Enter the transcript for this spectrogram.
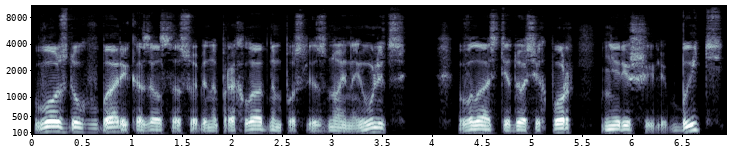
Воздух в баре казался особенно прохладным после знойной улицы. Власти до сих пор не решили, быть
